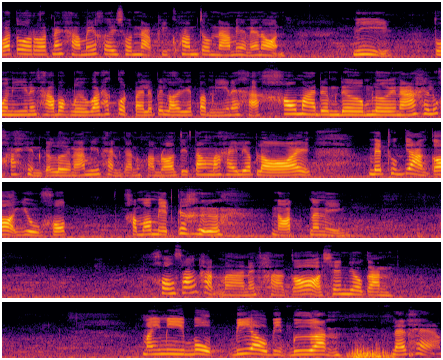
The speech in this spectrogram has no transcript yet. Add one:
ว่าตัวรถนะคะ ไม่เคยชนหนักพลิกคว่ำจมน้ำอย่างแน่นอน นี่ ตัวนี้นะคะ บอกเลยว่าถ้ากดไปแล้วเป็นรอยเย็บแบบนี้นะคะ เข้ามาเดิมๆเลยนะ ให้ลูกค้าเห็นกันเลยนะ มีแผ่นกันความร้อนติดตั้งมาให้เรียบร้อย เม็ดทุกอย่างก็อยู่ครบคำว่าเม็ดก็คือน็อตนั่นเองโครงสร้างถัดมานะคะก็เช่นเดียวกัน ไม่มีบุบเบี้ยวบิดเบือน และแถม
